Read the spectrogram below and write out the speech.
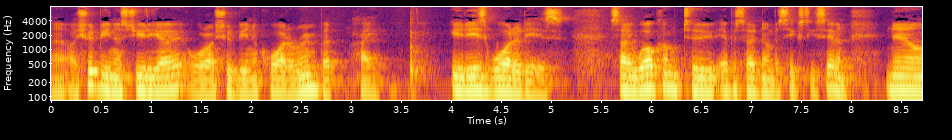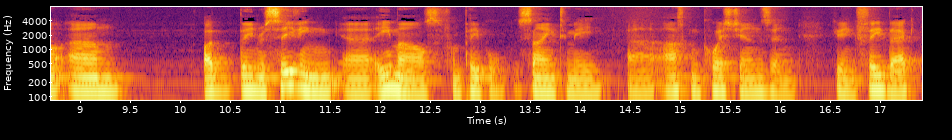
uh, I should be in a studio or I should be in a quieter room, but hey, it is what it is. So, welcome to episode number 67. Now, um, I've been receiving uh, emails from people saying to me, uh, asking questions and giving feedback.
